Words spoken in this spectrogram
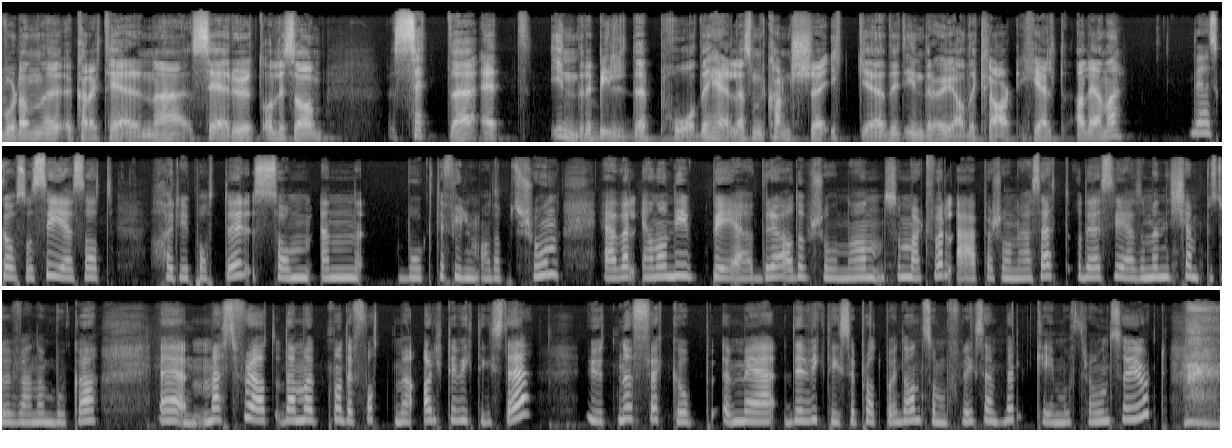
hvordan eh, karakterene ser ut, og liksom sette et indre bilde på det hele som kanskje ikke ditt indre øye hadde klart helt alene. Det skal også sies at Harry Potter som en bok til filmadopsjon er vel en av de bedre adopsjonene som i hvert fall jeg personlig har sett, og det sier jeg som en kjempestor fan av boka. Eh, mest fordi at de har på en måte fått med alt det viktigste, uten å fucke opp med de viktigste plotpointene, som f.eks. Game of Thrones har gjort.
